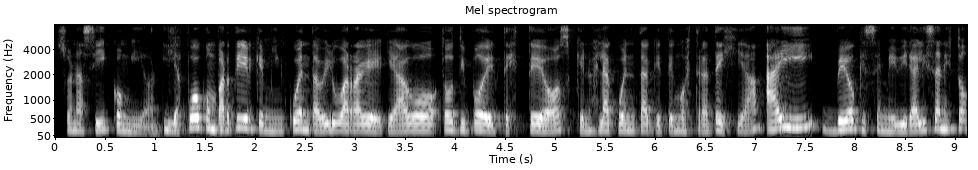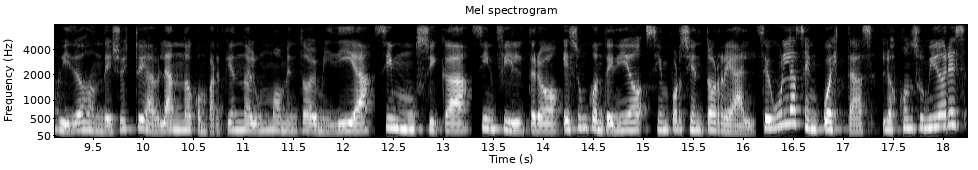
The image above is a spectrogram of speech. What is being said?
son así con guion. Y les puedo compartir que mi cuenta Belu Barragué, que hago todo tipo de testeos, que no es la cuenta que tengo estrategia, ahí veo que se me viralizan estos videos donde yo estoy hablando, compartiendo algún momento de mi día, sin música, sin filtro. Es un contenido 100% real. Según las encuestas, los consumidores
